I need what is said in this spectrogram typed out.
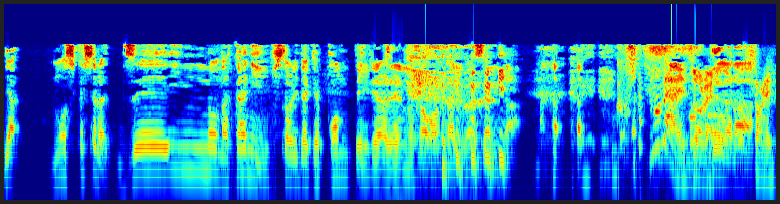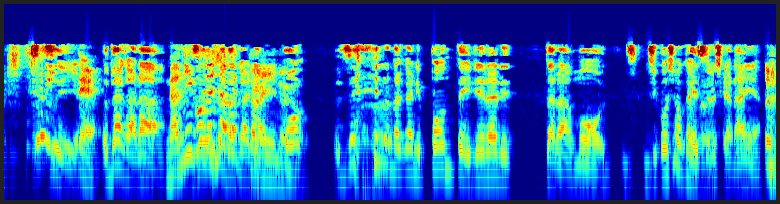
いや、もしかしたら全員の中に一人だけポンって入れられるのかわかりませんが。きつないそれ。だからそれきついって。。だから、何語で喋ったらいいのよ全員の中にポンって入れられたら、もう、じ自己紹介するしかないやん。もう、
